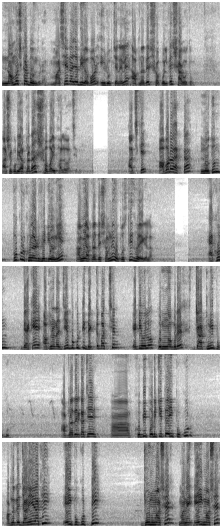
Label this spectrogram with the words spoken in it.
নমস্কার বন্ধুরা, মাছের রাজা দিলবর ইউটিউব চ্যানেলে আপনাদের সকলকে স্বাগতম। আশা করি আপনারা সবাই ভালো আছেন। আজকে আবারও একটা নতুন পুকুর খোলার ভিডিও নিয়ে আমি আপনাদের সামনে উপস্থিত হয়ে গেলাম। এখন ব্যাকে আপনারা যে পুকুরটি দেখতে পাচ্ছেন, এটি হলো কোন্নগরের চাটনি পুকুর। আপনাদের কাছে খুবই পরিচিত এই পুকুর। আপনাদের জানিয়ে রাখি, এই পুকুরটি জুন মাসের মানে এই মাসের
